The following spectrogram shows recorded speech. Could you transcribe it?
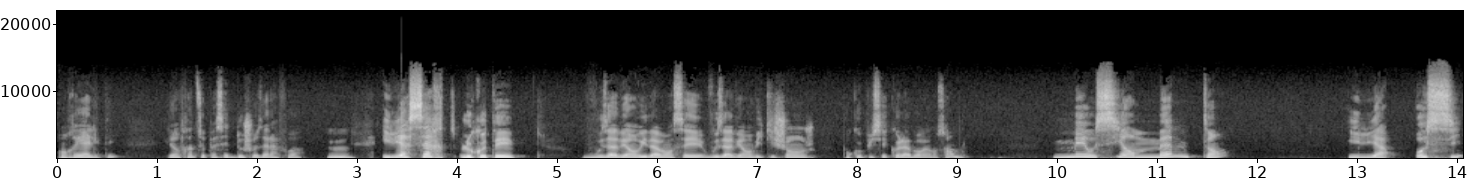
En réalité, il est en train de se passer deux choses à la fois. Mhm. Il y a certes le côté, vous avez envie d'avancer, vous avez envie qu'il change pour que vous puissiez collaborer ensemble, mais aussi en même temps, il y a aussi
